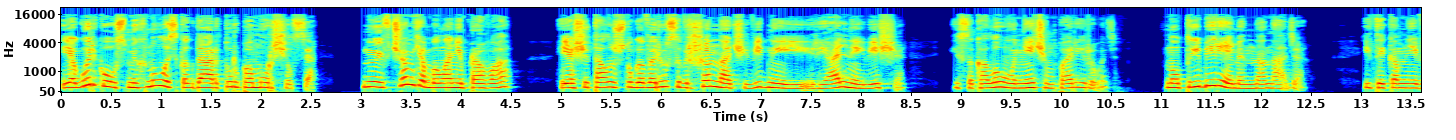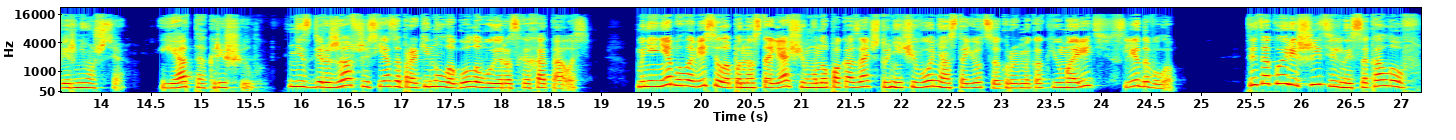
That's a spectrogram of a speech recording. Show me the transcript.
Я горько усмехнулась, когда Артур поморщился. Ну и в чем я была не права? Я считала, что говорю совершенно очевидные и реальные вещи, и Соколову нечем парировать. Но ты беременна, Надя, и ты ко мне вернешься. Я так решил. Не сдержавшись, я запрокинула голову и расхохоталась. Мне не было весело по-настоящему, но показать, что ничего не остается, кроме как юморить, следовало. «Ты такой решительный, Соколов!»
